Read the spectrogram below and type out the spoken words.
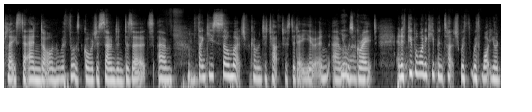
place to end on with those gorgeous sounding desserts. Um, mm. Thank you so much for coming to chat to us today, Uyen. Um, it was welcome. great. And if people want to keep in touch with with what you're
